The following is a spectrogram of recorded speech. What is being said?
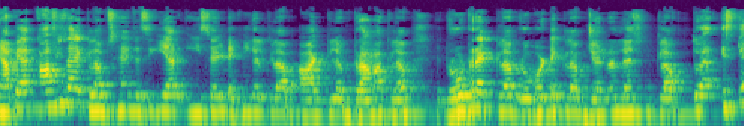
यहाँ पे यार काफ़ी सारे क्लब्स हैं, जैसे कि यार E cell technical club art club drama club Rotaract club robotic club journalism club तो इसके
